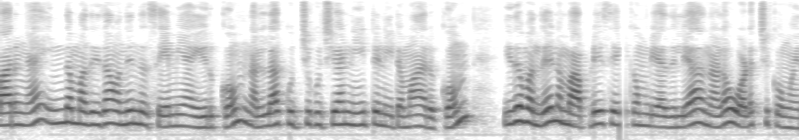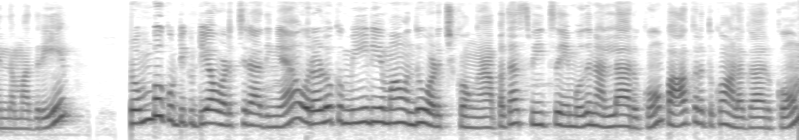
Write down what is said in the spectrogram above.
பாருங்கள் இந்த மாதிரி தான் வந்து இந்த சேமியா இருக்கும். நல்லா குச்சி குச்சியாக நீட்டு நீட்டமாக இருக்கும். இதை வந்து நம்ம அப்படியே சேர்க்க முடியாது இல்லையா? அதனால் உடச்சிக்கோங்க இந்த மாதிரி. ரொம்ப குட்டி குட்டியாக உடச்சிடாதீங்க. ஓரளவுக்கு மீடியமாக வந்து உடச்சிக்கோங்க. அப்போ தான் ஸ்வீட் செய்யும்போது நல்லாயிருக்கும் பார்க்குறதுக்கும் அழகாக இருக்கும்.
